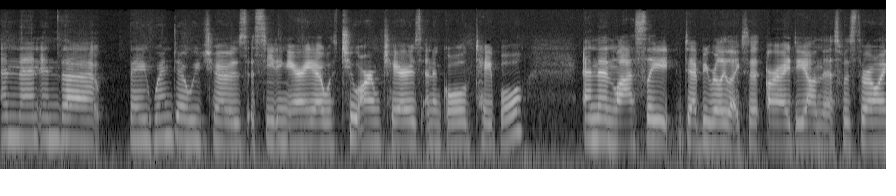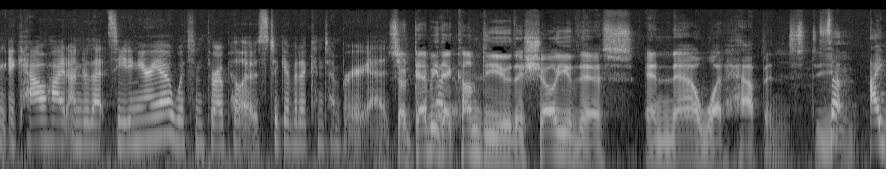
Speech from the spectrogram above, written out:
And then in the bay window, we chose a seating area with two armchairs and a gold table. And then lastly, Debbie really likes it. Our idea on this was throwing a cowhide under that seating area with some throw pillows to give it a contemporary edge. So Debbie, they come to you, they show you this, and now what happens? Do you? So I,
